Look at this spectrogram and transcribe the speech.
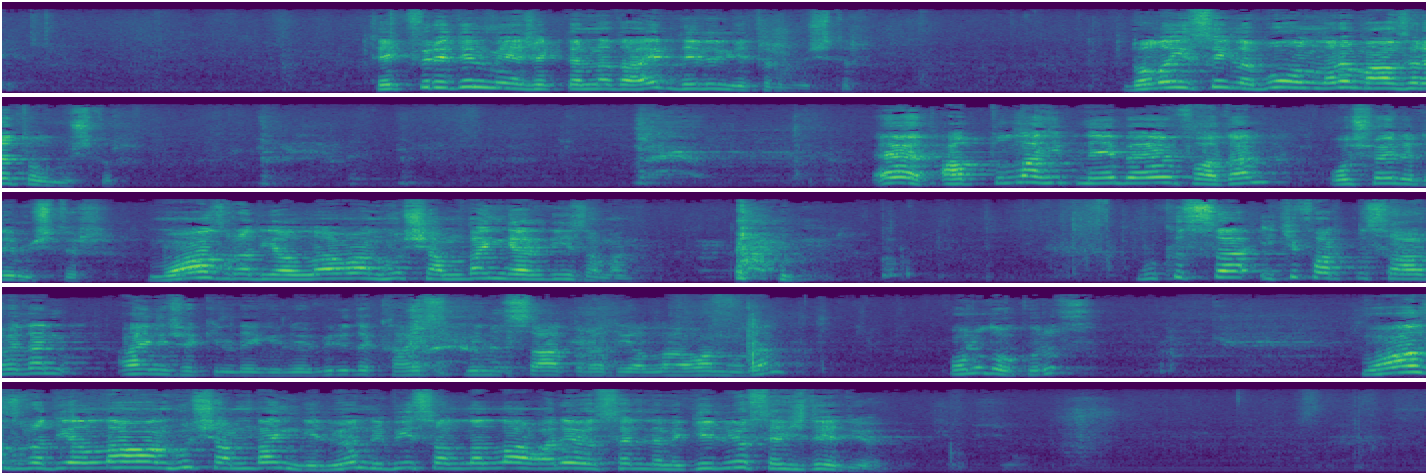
tekfir edilmeyeceklerine dair delil getirilmiştir. Dolayısıyla bu onlara mazeret olmuştur. Evet Abdullah İbni Ebu Evfa'dan o şöyle demiştir. Muaz radıyallahu anhu Şam'dan geldiği zaman. Bu kıssa iki farklı sahabeden aynı şekilde geliyor. Biri de Kays bin Sa'd radıyallahu anhu'dan. Onu da okuruz. Muaz radıyallahu anhu Şam'dan geliyor. Nebi sallallahu aleyhi ve selleme geliyor secde ediyor.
